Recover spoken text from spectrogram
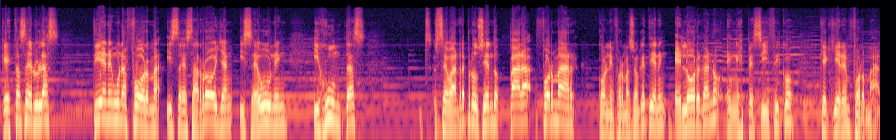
que estas células tienen una forma y se desarrollan y se unen y juntas se van reproduciendo para formar, con la información que tienen, el órgano en específico que quieren formar.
